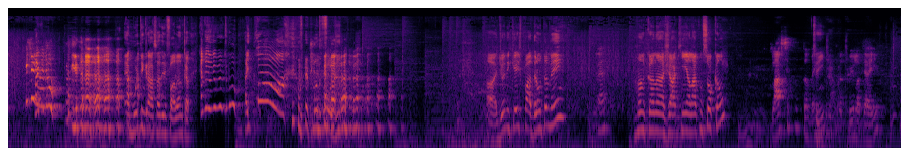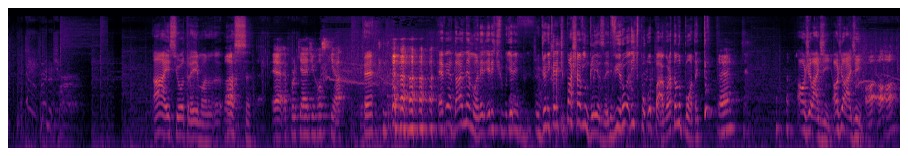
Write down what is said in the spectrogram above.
É muito engraçado ele falando, cara. Aí, oh! manda um foguinho. Ó, Johnny Cage padrão também, É, arrancando a jaquinha lá com socão. Clássico também. Sim. Tranquilo até aí. Ah, esse outro aí, mano. Nossa. É, é porque é de rosquear. É. É verdade, né, mano? Ele, ele, tipo, ele, o Johnny Cage tipo uma chave inglesa. Ele virou ali, tipo, opa, agora tá no ponto. Aí, tum, É. ó o geladinho, ó o geladinho. Ó, ó,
